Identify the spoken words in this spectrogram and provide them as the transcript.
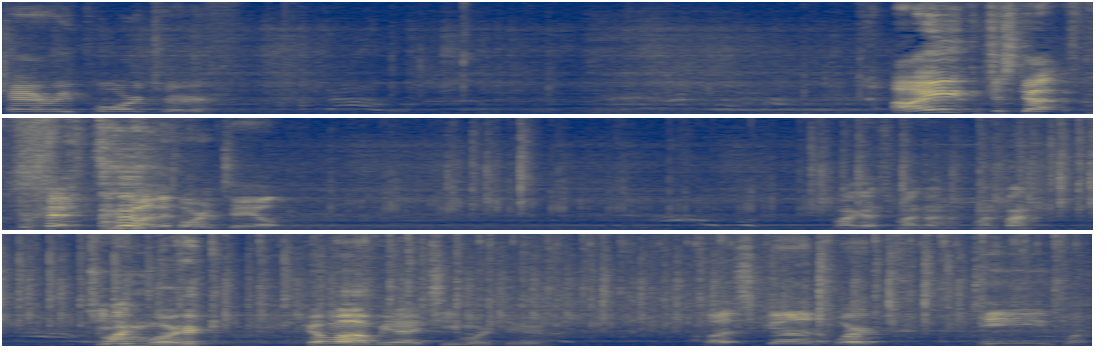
Harry Porter. I just got wrecked by the horntail. Come on, guys. Come on, come on, come on. Come on. Come on. Teamwork. Come on, we got teamwork here. What's gonna work? Teamwork.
